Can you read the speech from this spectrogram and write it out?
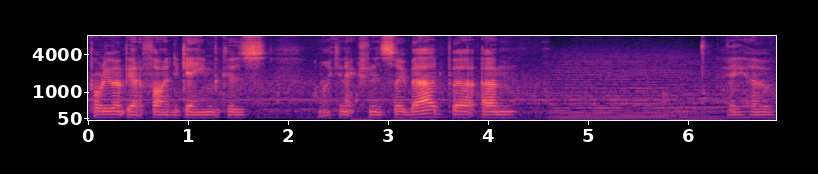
Probably won't be able to find a game because my connection is so bad, but um, hey ho.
